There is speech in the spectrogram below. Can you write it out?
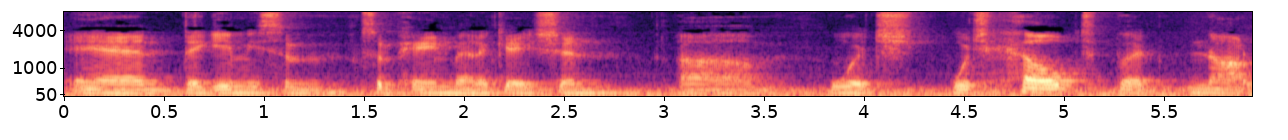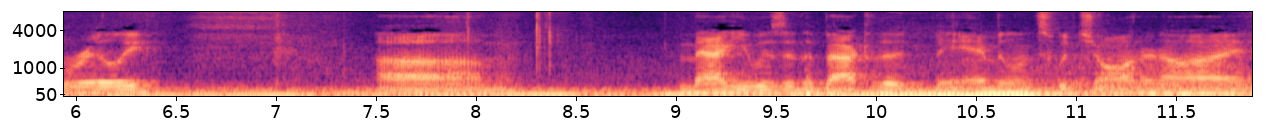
and they gave me some some pain medication, um, which which helped, but not really. Um, Maggie was in the back of the, the, ambulance with John and I.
